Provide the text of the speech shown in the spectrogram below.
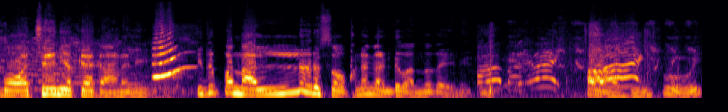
ബോച്ചേനി ഒക്കെ കാണൽ. ഇതിപ്പോ നല്ലൊരു സ്വപ്നം കണ്ട് വന്നതേന്. അതും പോയി.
